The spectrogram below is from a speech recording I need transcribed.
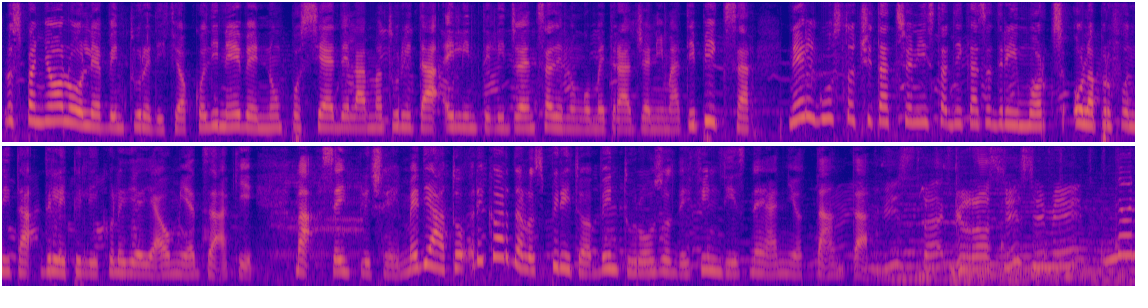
Lo spagnolo Le avventure di Fiocco di Neve non possiede la maturità e l'intelligenza dei lungometraggi animati Pixar, né il gusto citazionista di casa DreamWorks o la profondità delle pellicole di Hayao Miyazaki, ma semplice e immediato ricorda lo spirito avventuroso dei film Disney anni Ottanta. Vista grossissimi! Non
